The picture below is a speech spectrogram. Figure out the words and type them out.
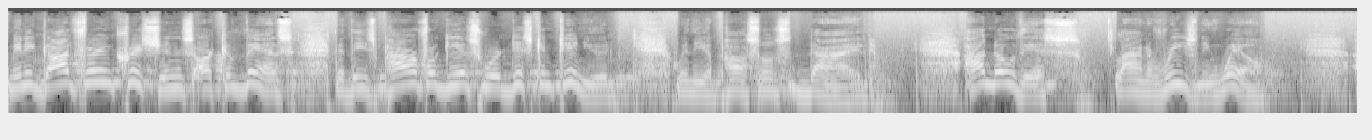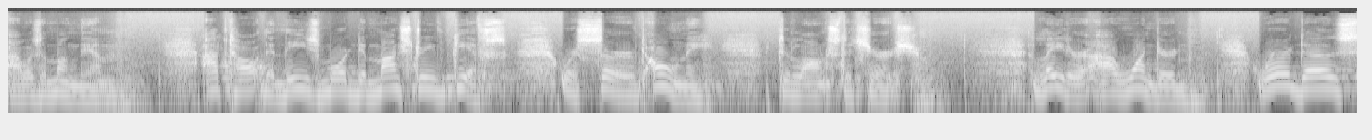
Many God fearing Christians are convinced that these powerful gifts were discontinued when the apostles died. I know this line of reasoning well. I was among them. I taught that these more demonstrative gifts were served only to launch the church. Later, I wondered where does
